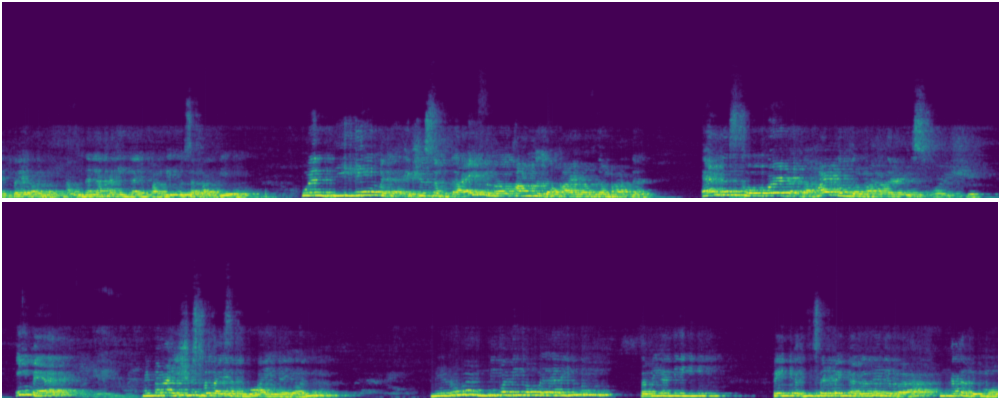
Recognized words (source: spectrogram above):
Ito yun. Nauna lang kanina yung banggit ko sa Baguio. When dealing with the issues of life, we will come to the heart of the matter and discover that the heart of the matter is worship. Amen? Amen. May mga issues ba tayo sa buhay ngayon? Meron. Hindi pa din mawala yun. Sabi nga ni Peng, ni Sir Peng kagabi, di ba? Yung katabi mo,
